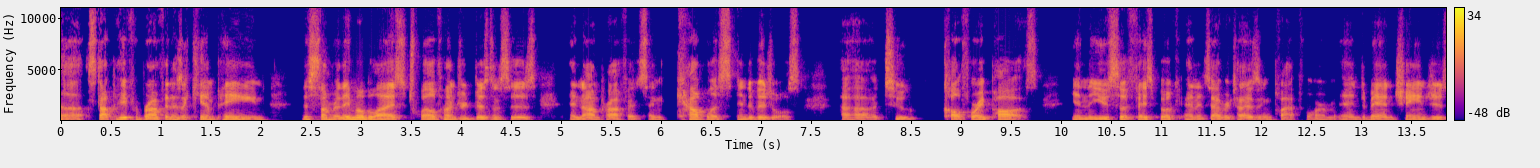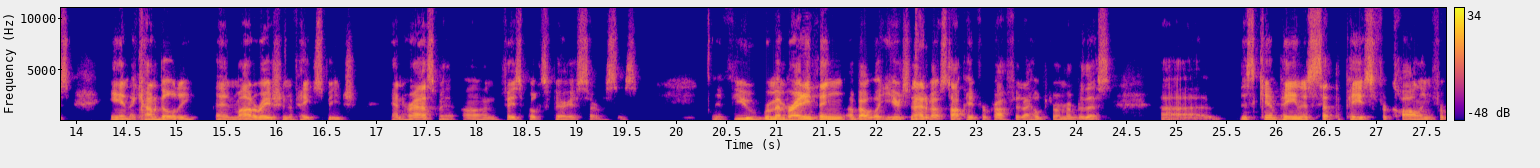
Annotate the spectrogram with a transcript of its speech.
uh, Stop Hate for Profit as a campaign this summer, they mobilized 1,200 businesses and nonprofits and countless individuals uh, to call for a pause in the use of Facebook and its advertising platform and demand changes in accountability and moderation of hate speech and harassment on Facebook's various services. If you remember anything about what you hear tonight about Stop Hate for Profit, I hope you remember this. Uh, this campaign has set the pace for calling for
